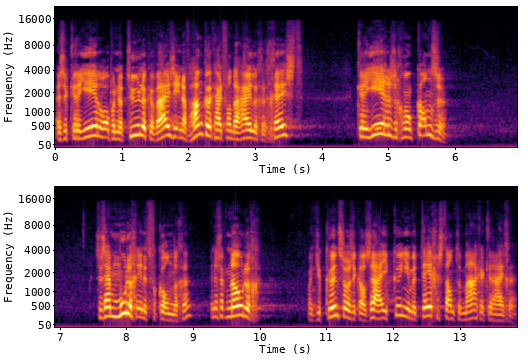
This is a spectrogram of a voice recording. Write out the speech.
En ze creëren op een natuurlijke wijze, in afhankelijkheid van de Heilige Geest, creëren ze gewoon kansen. Ze zijn moedig in het verkondigen en dat is ook nodig. Want je kunt, zoals ik al zei, kun je met tegenstand te maken krijgen.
